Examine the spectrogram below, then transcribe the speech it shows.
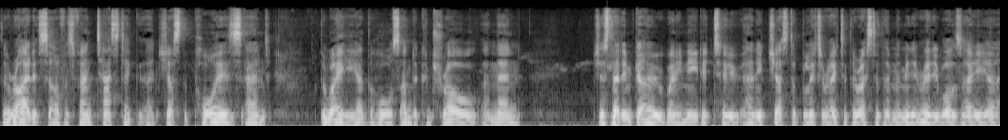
the ride itself was fantastic. Uh, just the poise and the way he had the horse under control, and then just let him go when he needed to, and he just obliterated the rest of them. I mean, it really was a uh,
